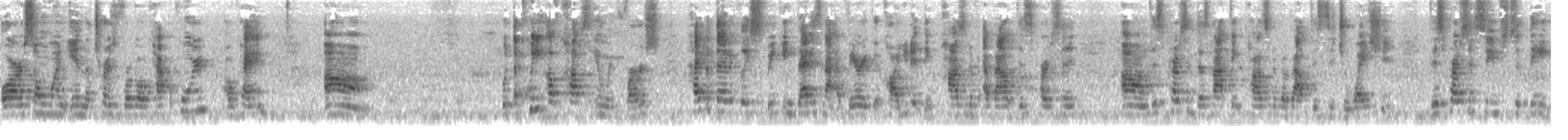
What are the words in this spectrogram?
Or someone in the Taurus, Virgo, Capricorn, okay? Um, with the Queen of Cups in reverse, hypothetically speaking, that is not a very good card. You didn't think positive about this person. Um, this person does not think positive about this situation This person seems to think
